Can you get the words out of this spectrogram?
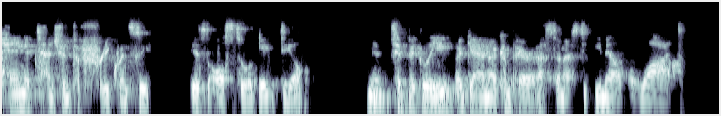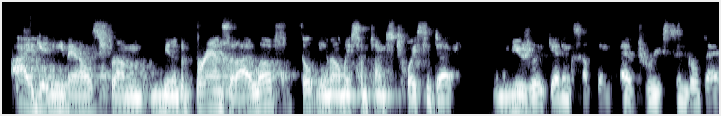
paying attention to frequency is also a big deal. And typically, again, I compare SMS to email a lot. I get emails from you know the brands that I love. They'll email me sometimes twice a day and I'm usually getting something every single day.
